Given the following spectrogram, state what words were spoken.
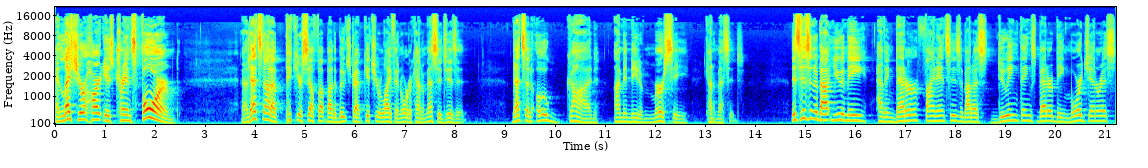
unless your heart is transformed. Now, that's not a pick yourself up by the bootstrap, get your life in order kind of message, is it? That's an, oh God, I'm in need of mercy kind of message. This isn't about you and me having better finances, about us doing things better, being more generous,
